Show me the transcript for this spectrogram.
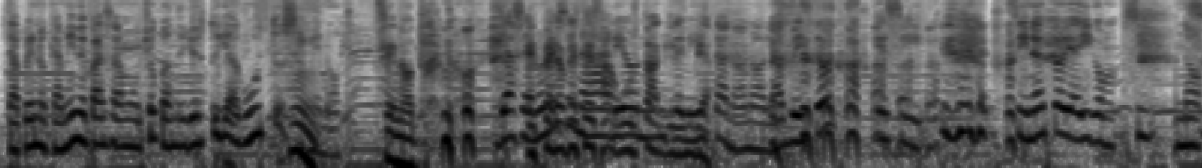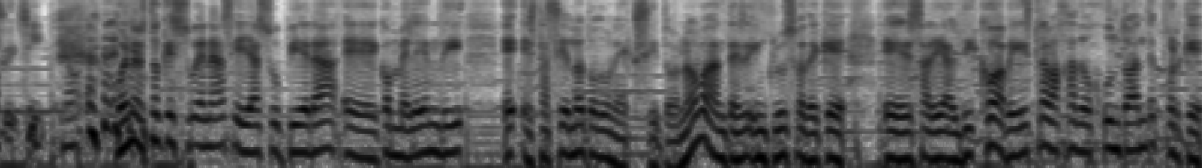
está pleno, que a mí me pasa mucho, cuando yo estoy a gusto se Mm, me nota. Se nota, ¿no? Ya sea en A una entrevista, no, no, ¿lo has visto? que sí. si no estoy ahí como, sí, no, sí, no. Bueno, esto que suena, si ella supiera, eh, con Melendi, eh, está siendo todo un éxito, ¿no? Antes incluso de que eh, saliera el disco, habéis trabajado junto antes porque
